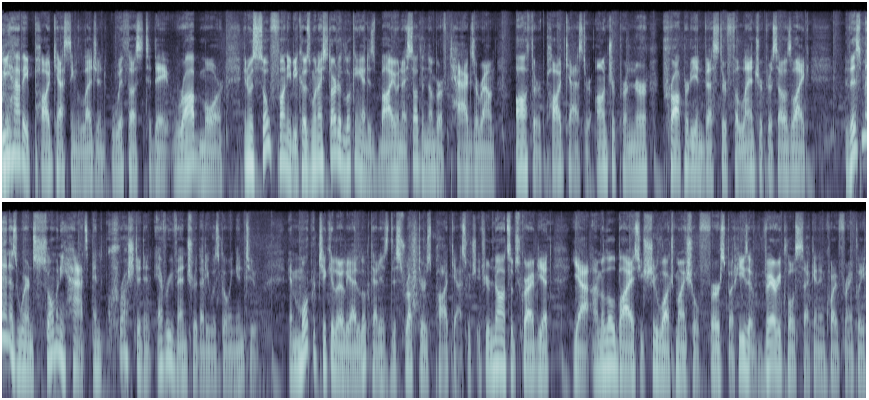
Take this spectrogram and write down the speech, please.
We have a podcasting legend with us today, Rob Moore. And it was so funny because when I started looking at his bio and I saw the number of tags around author, podcaster, entrepreneur, property investor, philanthropist, I was like, this man is wearing so many hats and crushed it in every venture that he was going into. And more particularly, I looked at his Disruptors podcast, which, if you're not subscribed yet, yeah, I'm a little biased. You should watch my show first, but he's a very close second, and quite frankly,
